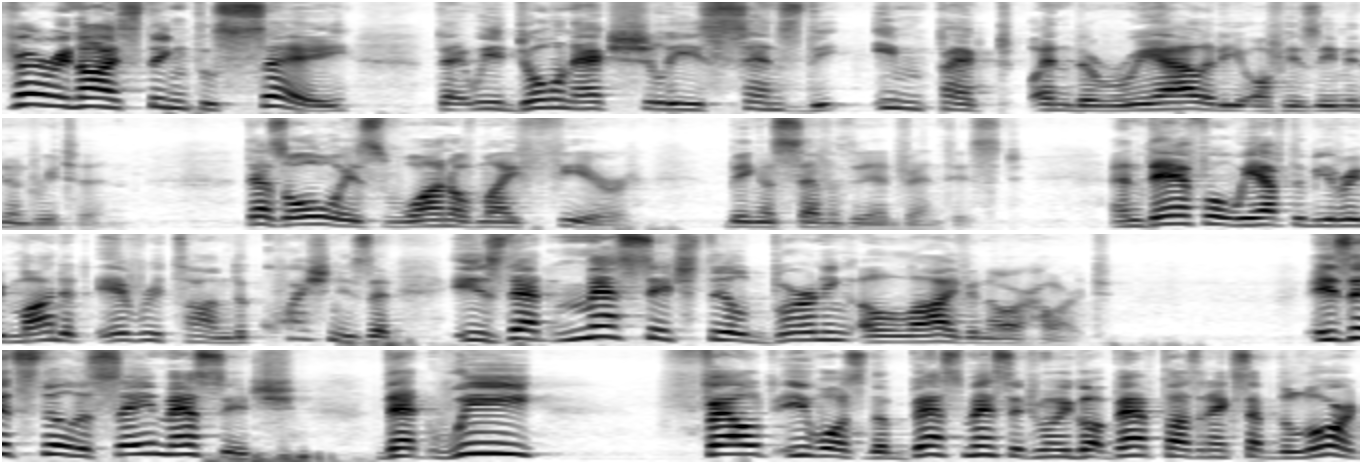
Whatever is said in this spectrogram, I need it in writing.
very nice thing to say that we don't actually sense the impact and the reality of his imminent return. That's always one of my fear being a Seventh-day Adventist. And therefore, we have to be reminded every time. The question is that is that message still burning alive in our heart? Is it still the same message that we felt it was the best message when we got baptized and accepted the Lord?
